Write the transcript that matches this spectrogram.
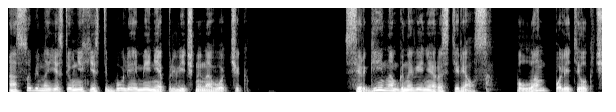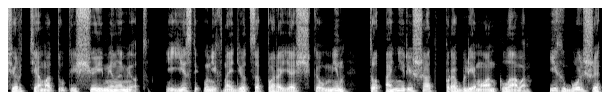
особенно если у них есть более-менее приличный наводчик. Сергей на мгновение растерялся. План полетел к чертям, а тут еще и миномет. И если у них найдется пара ящиков мин, то они решат проблему анклава. Их больше,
